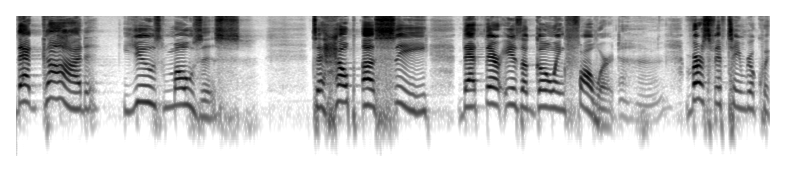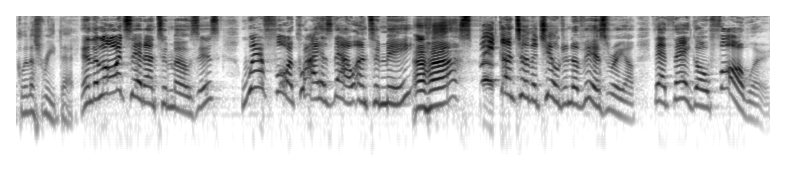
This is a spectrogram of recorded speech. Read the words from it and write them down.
that God used Moses to help us see that there is a going forward. Verse 15, real quickly, let's read that. And the Lord said unto Moses, Wherefore criest thou unto me? Uh huh. Speak unto the children of Israel that they go forward.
